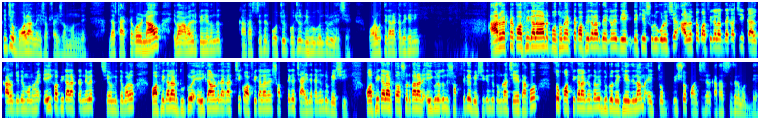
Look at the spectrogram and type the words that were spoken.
কিছু বলার নেই সব শাড়ি সম্বন্ধে। জাস্ট একটা করে নাও এবং আমাদের পেজে কিন্তু কাঁথা স্টেসের প্রচুর প্রচুর রিভিউ কিন্তু রয়েছে। পরবর্তী কালারটা দেখে নিই। আরও একটা কফি কালার প্রথমে একটা কফি কালার দেখে, দেখ- শুরু করেছি। আরও একটা কফি কালার দেখাচ্ছি। কার- যদি মনে হয় এই কফি কালারটা নেবে, সেও নিতে পারো। কফি কালার দুটো এই কারণে দেখাচ্ছি। কফি কালারের সব থেকে চাহিদাটা কিন্তু বেশি। কফি কালার তসর কালার এইগুলো কিন্তু সব থেকে বেশি কিন্তু তোমরা চেয়ে থাকো। সো কফি কালার কিন্তু আমি দুটো দেখিয়ে দিলাম এই চব্বিশশো পঞ্চাশের কাঁথা স্টেসের মধ্যে।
